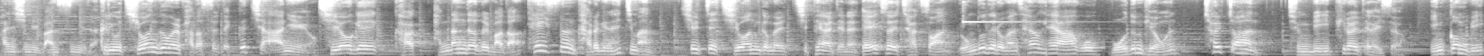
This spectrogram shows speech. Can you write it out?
관심이 많습니다. 그리고 지원금을 받았을 때 끝이 아니에요. 지역의 각 담당자들마다 케이스는 다르긴 했지만 실제 지원금을 집행할 때는 계획서에 작성한 용도대로만 사용해야 하고 모든 비용은 철저한 증빙이 필요할 때가 있어요. 인건비,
